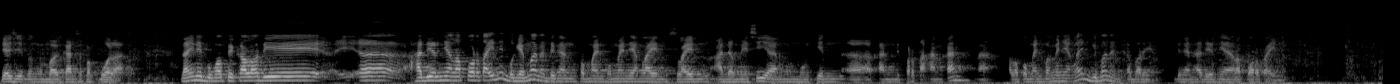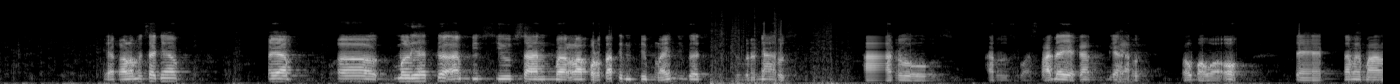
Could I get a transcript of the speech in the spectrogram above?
dia sih mengembangkan sepak bola. Nah ini Bung Opi, kalau di uh, hadirnya Laporta ini bagaimana dengan pemain-pemain yang lain selain ada Messi yang mungkin uh, akan dipertahankan? Nah kalau pemain-pemain yang lain gimana nih kabarnya dengan hadirnya Laporta ini? Ya kalau misalnya kayak uh, melihat ke ambisiusan Laporta, tim-tim lain juga sebenarnya harus harus harus waspada ya kan dia ya. harus tahu bahwa oh ternyata memang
